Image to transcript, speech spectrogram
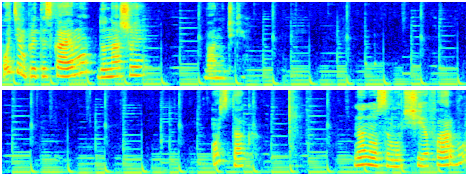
Потім притискаємо до нашої баночки. Ось так. Наносимо ще фарбу.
